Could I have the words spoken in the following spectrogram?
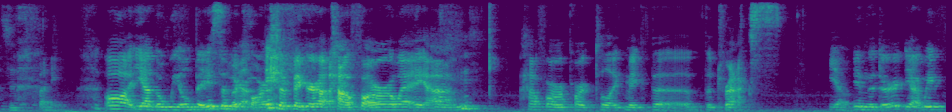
Which is funny. Oh, yeah, the wheelbase of a Yeah. car to figure out how far away, um, how far apart to like make the the tracks Yeah. in the dirt. Yeah, we,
